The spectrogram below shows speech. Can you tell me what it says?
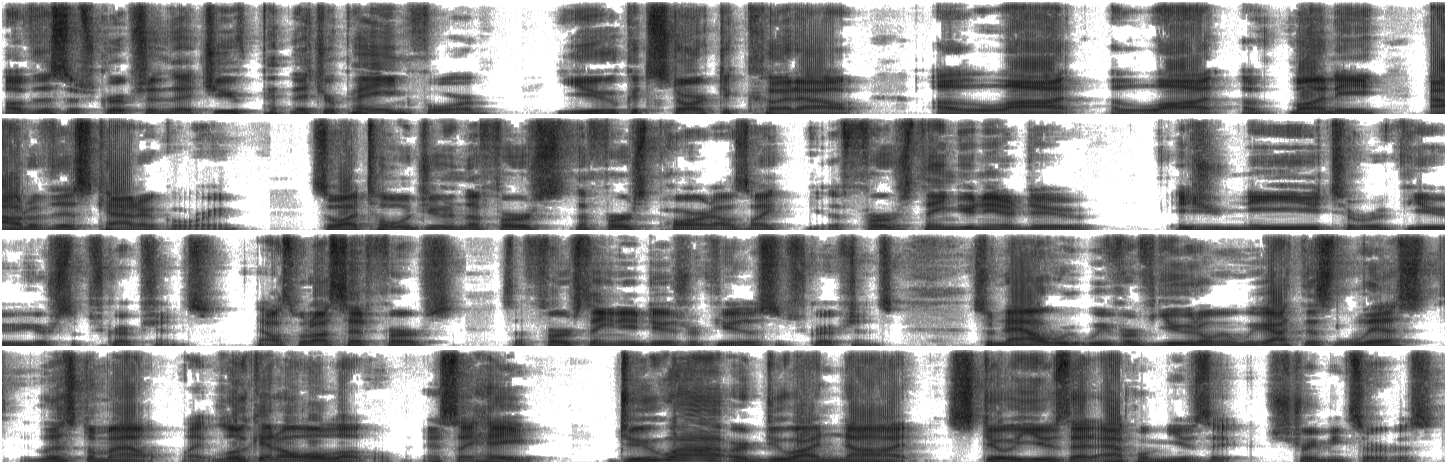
of the subscriptions that you've that you're paying for, you could start to cut out a lot a lot of money out of this category. So I told you in the first the first part, I was like, the first thing you need to do is you need to review your subscriptions. That was what I said first. So the first thing you need to do is review the subscriptions. So now we've reviewed them and we got this list. List them out. Like look at all of them and say, hey, do I or do I not still use that Apple Music streaming service?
